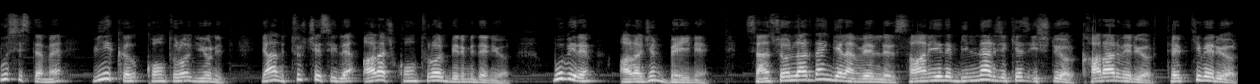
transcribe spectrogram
Bu sisteme Vehicle Control Unit yani Türkçesiyle araç kontrol birimi deniyor. Bu birim aracın beyni. Sensörlerden gelen verileri saniyede binlerce kez işliyor, karar veriyor, tepki veriyor.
